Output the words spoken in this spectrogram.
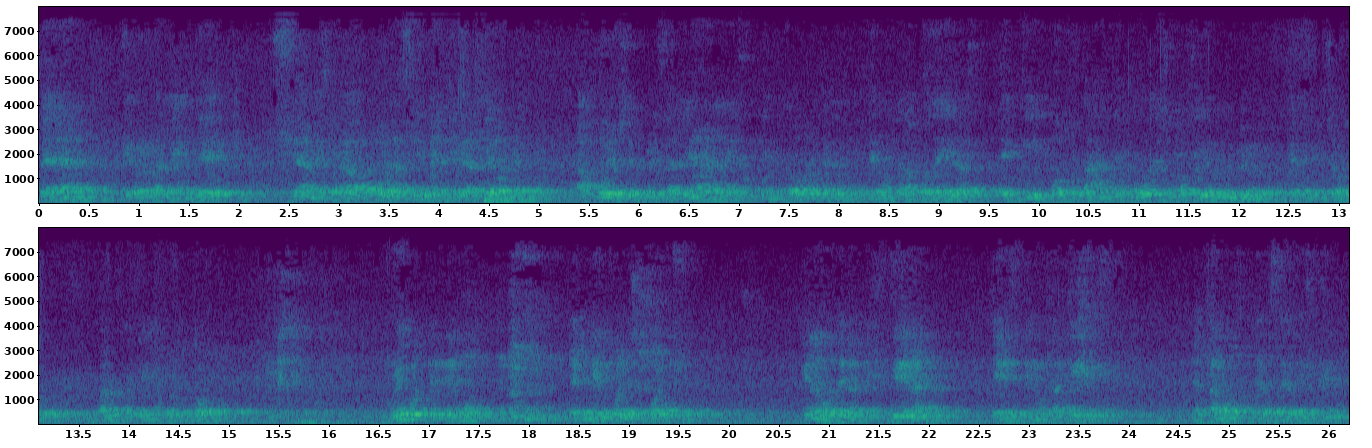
vean que realmente se ha mejorado por las investigaciones, apoyos empresariales, en todo lo que nos metemos en las bodegas, equipos, tanques, todo eso ha sido muy beneficioso para los pequeños productores. Luego tenemos el miércoles 8, que la bodega pesquera es en los Aquillos. Ya estamos en el tercer distrito.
